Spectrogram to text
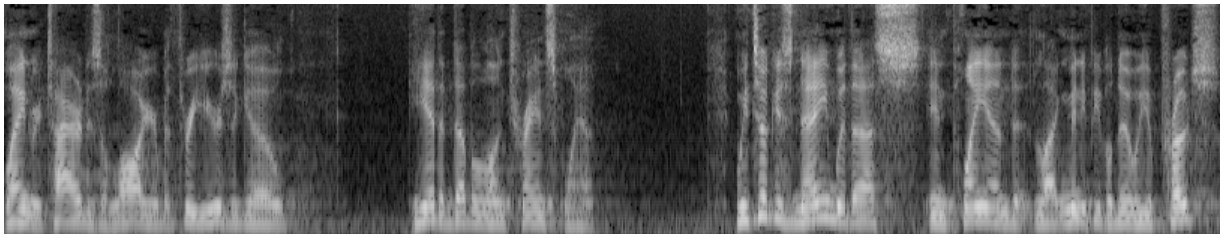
Wayne retired as a lawyer, but three years ago, he had a double lung transplant. We took his name with us and planned, like many people do. We approached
